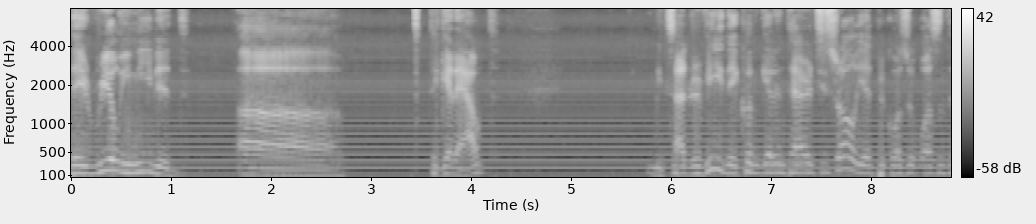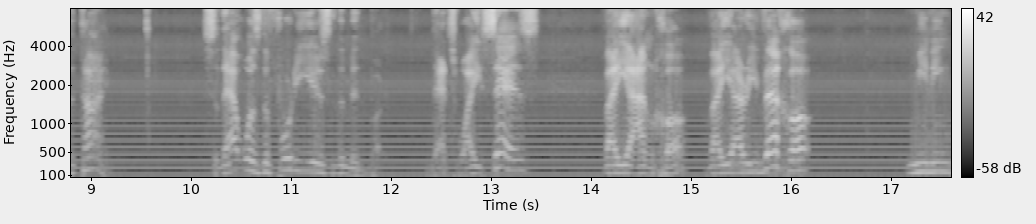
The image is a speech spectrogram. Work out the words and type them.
they really needed uh, to get out. Mitzad revi, they couldn't get into Eretz Yisrael yet because it wasn't the time. So that was the 40 years in the Midbar. That's why he says, Vayancha, Vayarivecha, meaning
